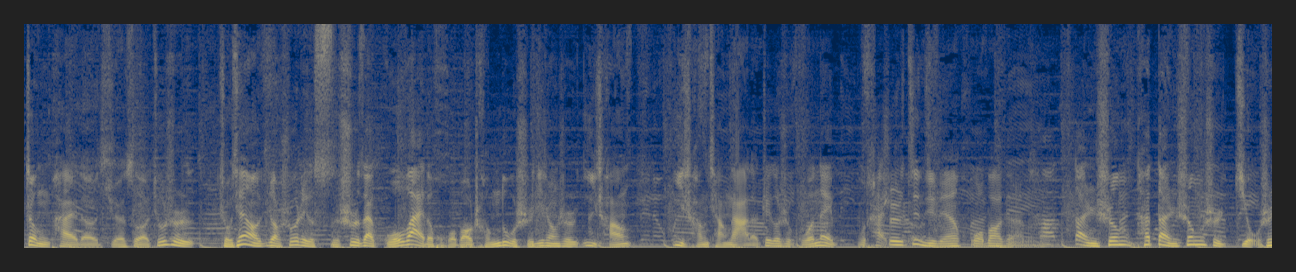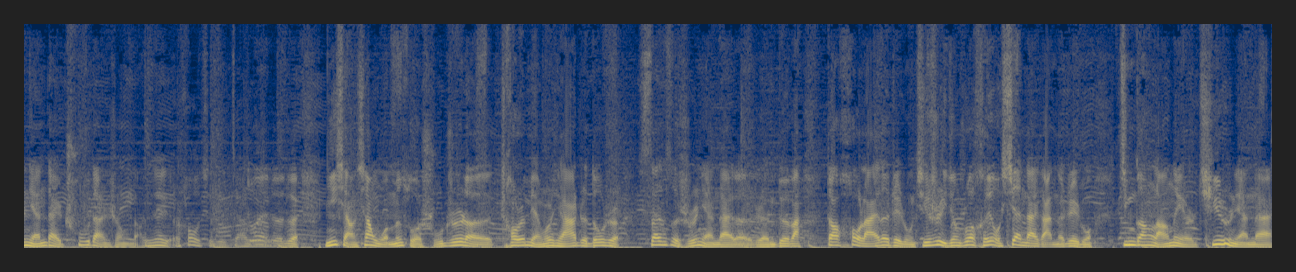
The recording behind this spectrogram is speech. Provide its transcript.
正派的角色，就是首先要要说这个死侍在国外的火爆程度，实际上是异常异常强大的。这个是国内不太是近几年火爆起来的。它诞生，它诞生是九十年代初诞生的，应该也是后期的加入。对对对，你想像我们所熟知的超人、蝙蝠侠，这都是三四十年代的人，对吧？到后来的这种，其实已经说很有现代感的这种金刚狼，那也是七十年代，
